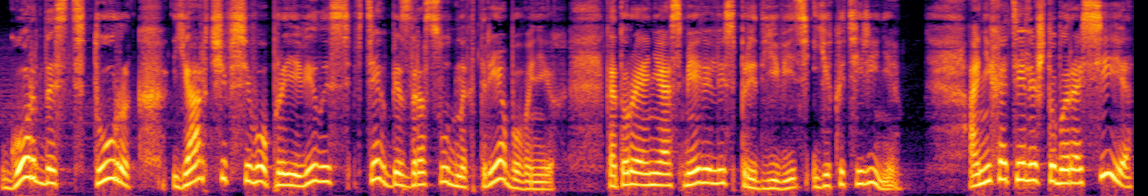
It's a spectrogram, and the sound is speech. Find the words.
Гордость турок ярче всего проявилась в тех безрассудных требованиях, которые они осмелились предъявить Екатерине. Они хотели, чтобы Россия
